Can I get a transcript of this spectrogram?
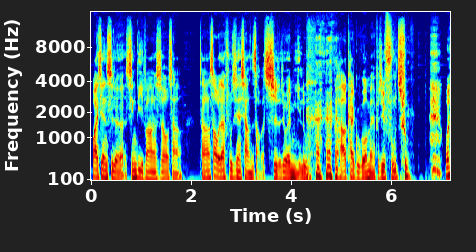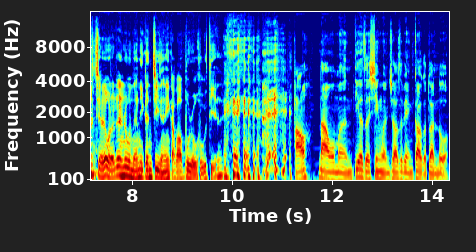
外县市的新地方的时候，常常常稍微在附近的巷子找个吃的就会迷路，都还要开 Google Map 去辅助。我是觉得我的认路能力跟记忆能力搞不好不如蝴蝶。好，那我们第二则新闻就到这边告个段落。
